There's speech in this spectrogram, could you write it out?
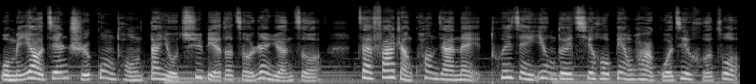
我们要坚持共同但有区别的责任原则，在发展框架内推进应对气候变化国际合作。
